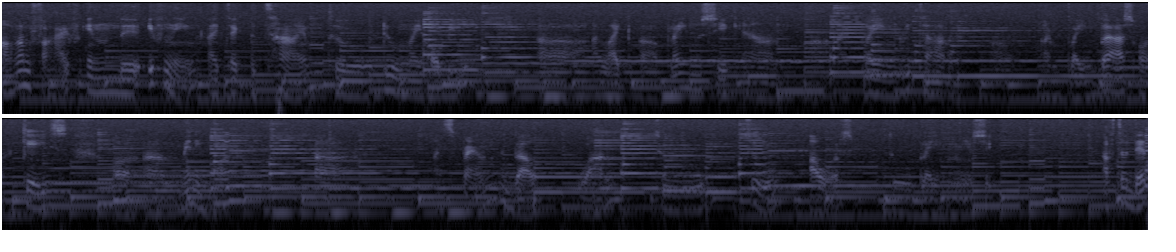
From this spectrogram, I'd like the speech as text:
Around 5 in the evening, I take the time to do my hobby. Uh, I like uh, playing music and uh, I'm playing guitar, uh, I'm playing bass or keys or uh, many more. Uh, I spend about that,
